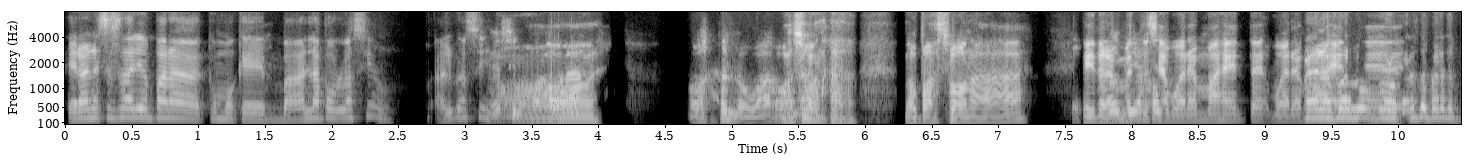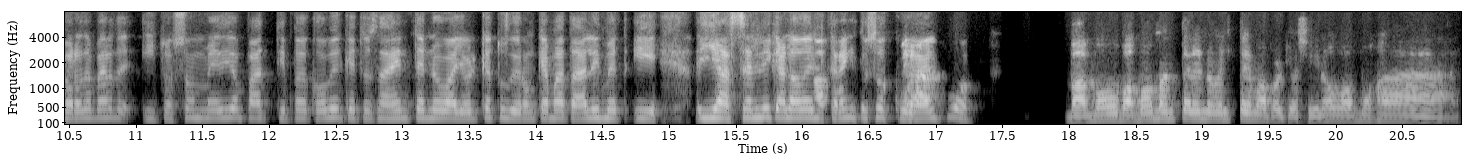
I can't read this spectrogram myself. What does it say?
era necesario para como que bajar la población. Algo así. Decir, ahora- no, Oh, no no pasó nada no pasó nada literalmente se mueren más gente mueren Pero, más pero, pero, gente espérate, espérate, espérate, espérate. Y todos esos medios para el tipo de COVID que toda esa gente en Nueva York que tuvieron que matar y, met- y, y hacer ni calado del Ah, tren, todos esos cuerpos. Vamos, vamos a mantenernos en el tema porque si no vamos a,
